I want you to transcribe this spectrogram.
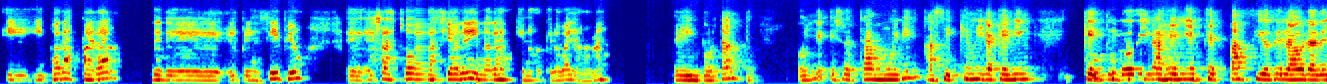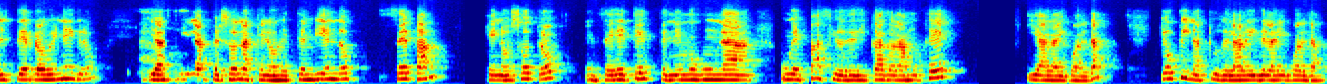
y, puedas parar desde el principio eh, esas actuaciones y no, que, no, que no vayan a más. Es importante. Oye, eso está muy bien. Así es que mira qué bien que tú lo digas en este espacio de la hora del terror y negro y así las personas que nos estén viendo sepan que nosotros en CGT tenemos una, un espacio dedicado a la mujer y a la igualdad. ¿Qué opinas tú de la ley de la igualdad?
